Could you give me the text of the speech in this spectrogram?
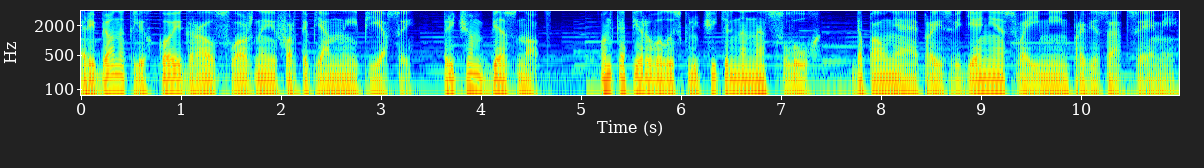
ребенок легко играл сложные фортепианные пьесы, причем без нот. Он копировал исключительно на слух, дополняя произведения своими импровизациями.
